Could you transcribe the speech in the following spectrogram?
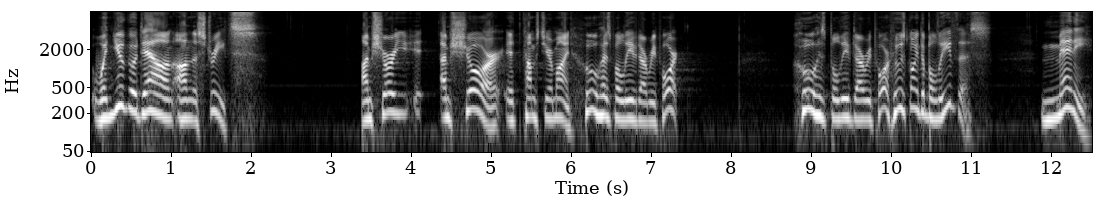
When you go down on the streets I'm sure, you, I'm sure it comes to your mind who has believed our report? Who has believed our report? Who's going to believe this? Many,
